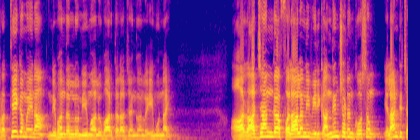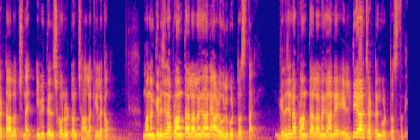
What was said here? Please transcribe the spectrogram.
ప్రత్యేకమైన నిబంధనలు నియమాలు భారత రాజ్యాంగంలో ఏమున్నాయి? ఆ రాజ్యాంగ ఫలాలని వీరికి అందించడం కోసం ఎలాంటి చట్టాలు వచ్చినాయి? ఇవి తెలుసుకొనటం చాలా కీలకం. మనం గిరిజన ప్రాంతాలు అనగానే అడవులు గుర్తొస్తాయి. గిరిజన ప్రాంతాలు అనగానే ఎల్టీఆర్ చట్టం గుర్తొస్తుంది.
